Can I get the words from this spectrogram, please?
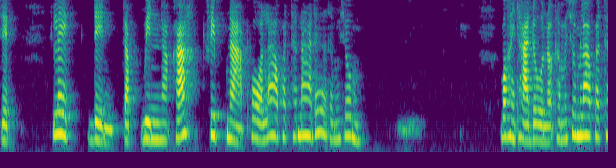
2567 เลขเด่นจับวินนะคะ คลิปหนาพอเล่าพัฒนาเด้อท่านผู้ชมบอกให้ทาโดนหรอกท่านผู้ชมเล่าพัฒ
